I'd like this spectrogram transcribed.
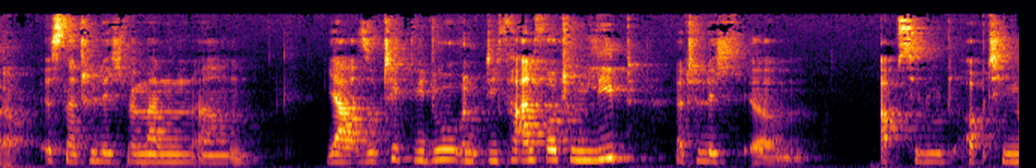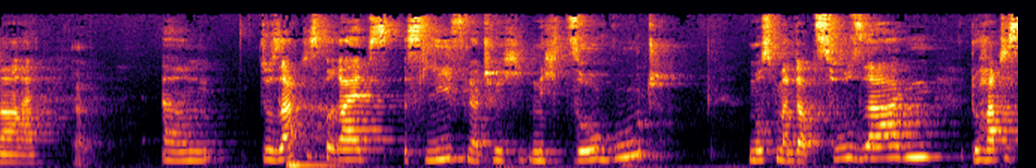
ja. ist natürlich, wenn man ähm, ja so tickt wie du und die Verantwortung liebt, natürlich ähm, absolut optimal. Ja. Ähm, du sagtest bereits, es lief natürlich nicht so gut, muss man dazu sagen. Du hattest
